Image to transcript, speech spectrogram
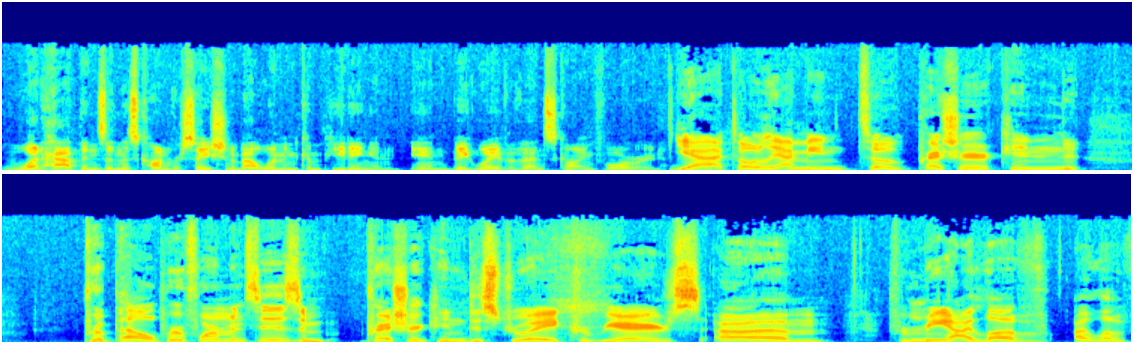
what happens in this conversation about women competing in, in big wave events going forward. yeah, totally. I mean, so pressure can propel performances, and pressure can destroy careers. Um, for me, I love I love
